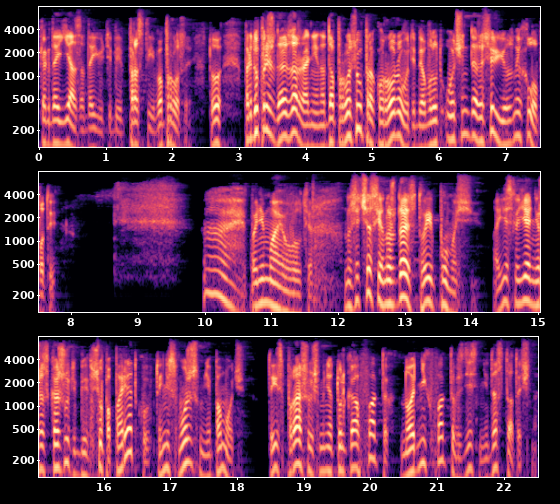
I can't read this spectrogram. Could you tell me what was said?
когда я задаю тебе простые вопросы, то предупреждаю заранее, на допросе у прокурора у тебя будут очень даже серьезные хлопоты». Ай, понимаю, Уолтер. Но сейчас я нуждаюсь в твоей помощи. А если я не расскажу тебе все по порядку, ты не сможешь мне помочь. Ты спрашиваешь меня только о фактах, но одних фактов здесь недостаточно.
